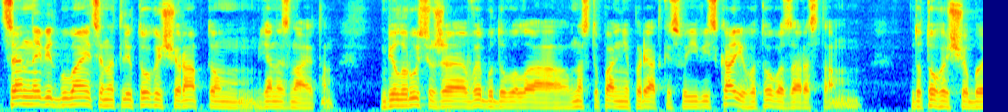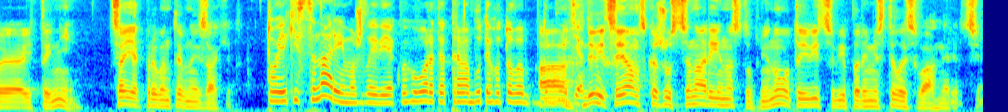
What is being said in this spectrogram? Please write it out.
Це не відбувається на тлі того, що раптом, я не знаю, там Білорусь вже вибудувала в наступальні порядки свої війська і готова зараз там до того, щоб йти. Ні. Це як превентивний захід. То які сценарії можливі, як ви говорите, треба бути готовим до А, будь-яких? дивіться, я вам скажу сценарії наступні. Ну, от уявіть собі, перемістились вагнерівці.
